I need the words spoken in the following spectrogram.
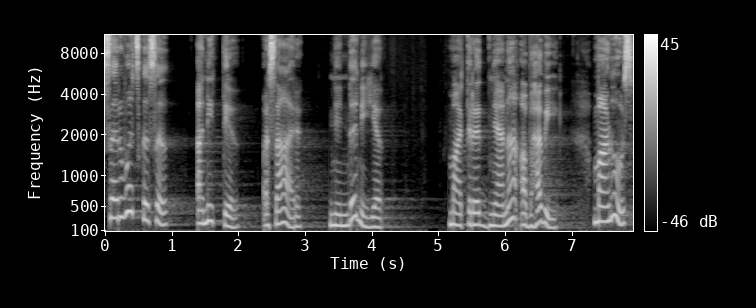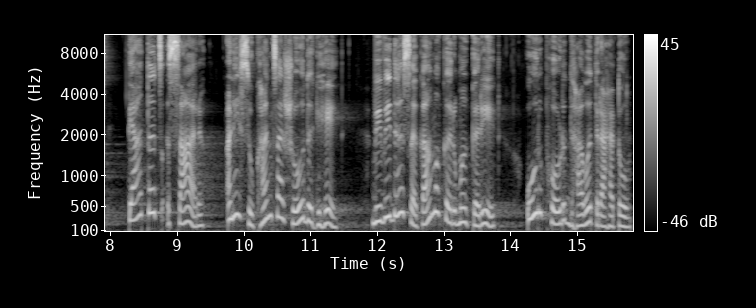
सर्वच कसं अनित्य असार निंदनीय. मात्र ज्ञानाअभावी माणूस त्यातच सार आणि सुखांचा शोध घेत विविध सकाम कर्म करीत उरफोड धावत राहतो.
